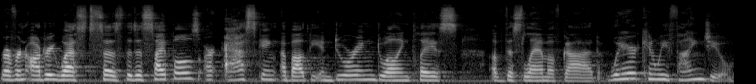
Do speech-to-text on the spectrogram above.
Reverend Audrey West says the disciples are asking about the enduring dwelling place of this Lamb of God. Where can we find you?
